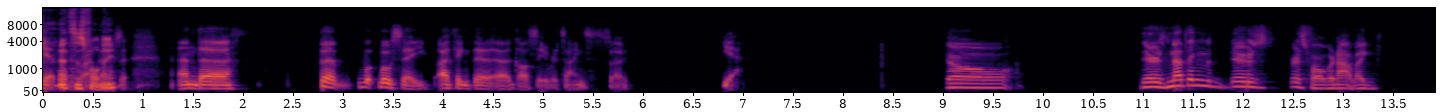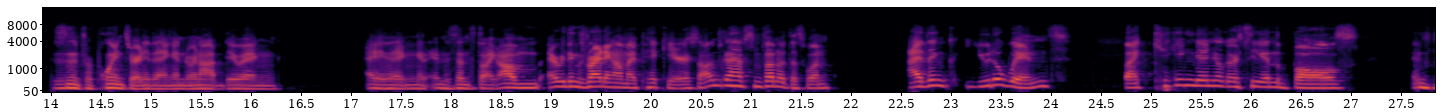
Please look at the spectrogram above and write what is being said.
yeah, That's his full name. And uh, but we'll see. I think that uh, Garcia retains. So So there's nothing. There's first of all, we're not like this isn't for points or anything, and we're not doing anything in the sense that like um everything's riding on my pick here. So I'm just gonna have some fun with this one. I think Yuta wins by kicking Daniel Garcia in the balls and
